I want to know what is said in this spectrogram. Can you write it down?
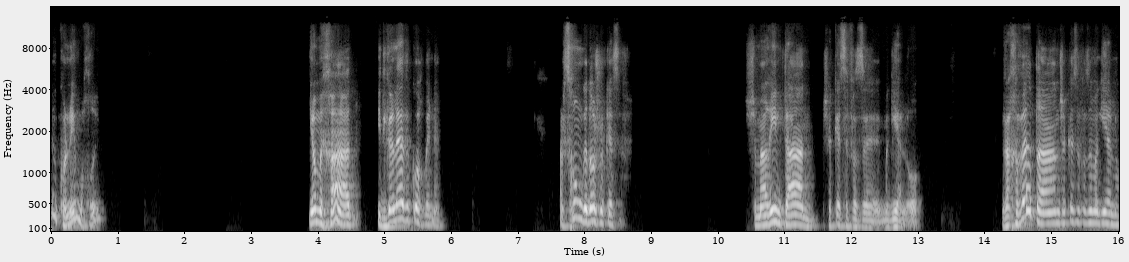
הם קונים, מוכרים. יום אחד התגלה הוויכוח ביניהם על סכום גדול של כסף. שמערים טען שהכסף הזה מגיע לו, והחבר טען שהכסף הזה מגיע לו.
